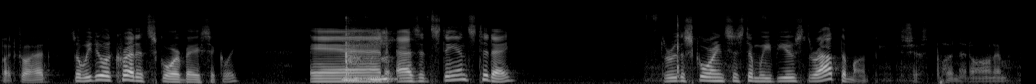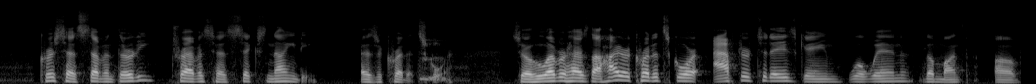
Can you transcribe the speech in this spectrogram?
But go ahead. So we do a credit score basically. And as it stands today, through the scoring system we've used throughout the month, It's just putting it on him. Chris has 730, Travis has 690 as a credit score. So whoever has the higher credit score after today's game will win the month of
